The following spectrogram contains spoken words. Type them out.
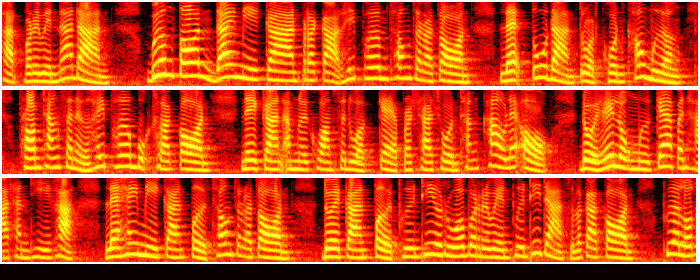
ขัดบริเวณหน้าด่าน เบื้องต้นได้มีการประกาศให้เพิ่มช่องจราจร และตู้ด่านตรวจคนเข้าเมือง พร้อมทั้งเสนอให้เพิ่มบุคลากร ในการอำนวยความสะดวกแก่ประชาชนทั้งเข้าและออก โดยให้ลงมือแก้ปัญหาทันทีค่ะ และให้มีการเปิดช่องจราจร โดยการเปิดพื้นที่รั้วบริเวณพื้นที่ด่านศุลกากร เพื่อลด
